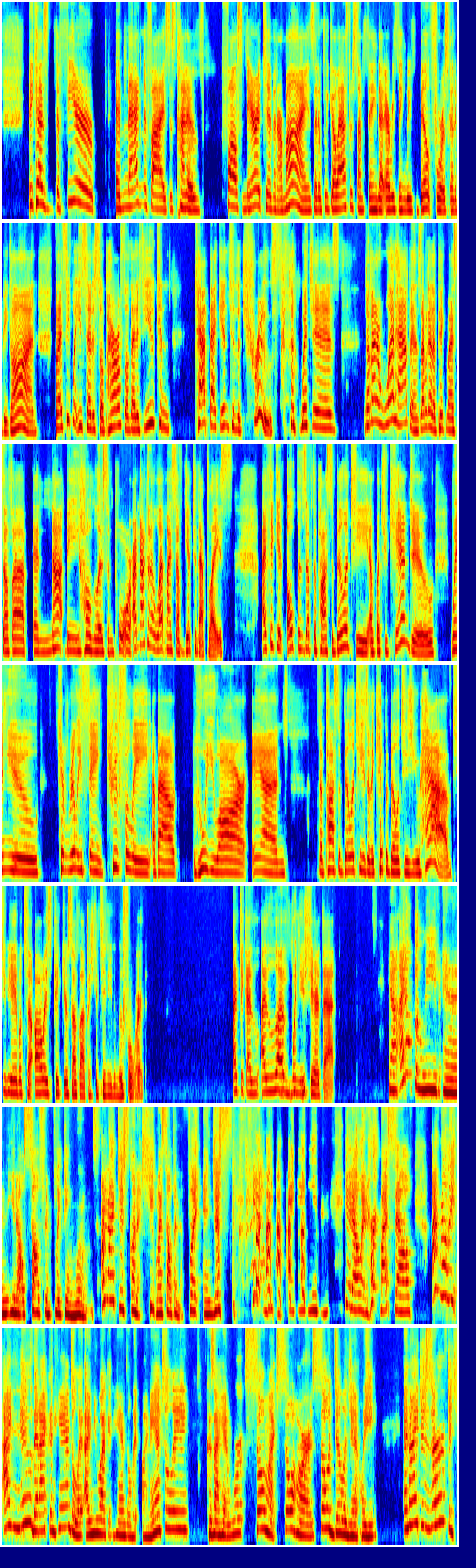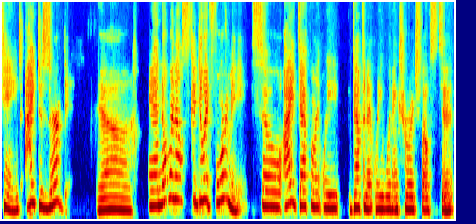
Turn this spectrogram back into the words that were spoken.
because the fear it magnifies this kind of false narrative in our minds that if we go after something that everything we've built for is going to be gone but i think what you said is so powerful that if you can tap back into the truth which is no matter what happens i'm going to pick myself up and not be homeless and poor i'm not going to let myself get to that place i think it opens up the possibility of what you can do when you can really think truthfully about who you are and the possibilities or the capabilities you have to be able to always pick yourself up and continue to move forward. I think I, I love mm-hmm. when you shared that. Yeah, I don't believe in, you know, self-inflicting wounds. I'm not just going to shoot myself in the foot and just, you know, be and, you know, and hurt myself. I really, I knew that I could handle it. I knew I could handle it financially because I had worked so much, so hard, so diligently and I deserved a change. I deserved it. Yeah. And no one else could do it for me. So I definitely, definitely would encourage folks to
